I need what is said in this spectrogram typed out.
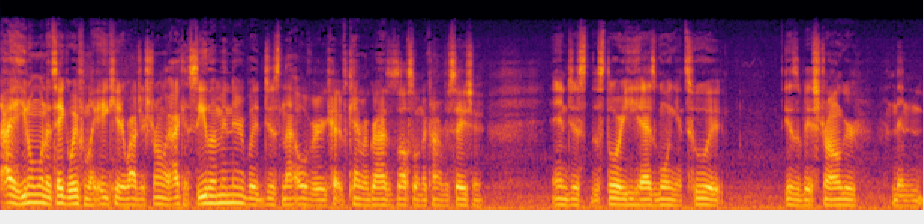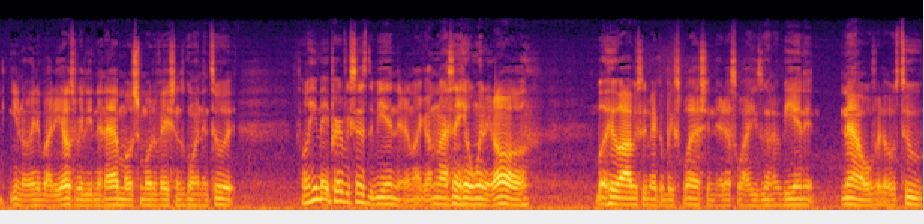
I you don't want to take away from like AK to Roger Strong. Like I can see them in there, but just not over if Cameron Grimes is also in the conversation and just the story he has going into it is a bit stronger than you know anybody else really didn't have most motivations going into it. So he made perfect sense to be in there. Like I'm not saying he'll win it all, but he'll obviously make a big splash in there. That's why he's gonna be in it now over those two.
